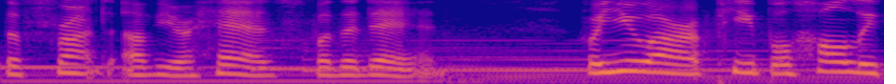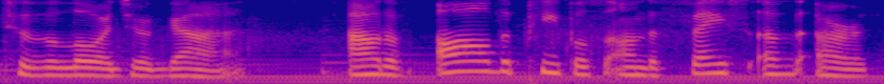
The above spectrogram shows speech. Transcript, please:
the front of your heads for the dead. For you are a people holy to the Lord your God. Out of all the peoples on the face of the earth,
